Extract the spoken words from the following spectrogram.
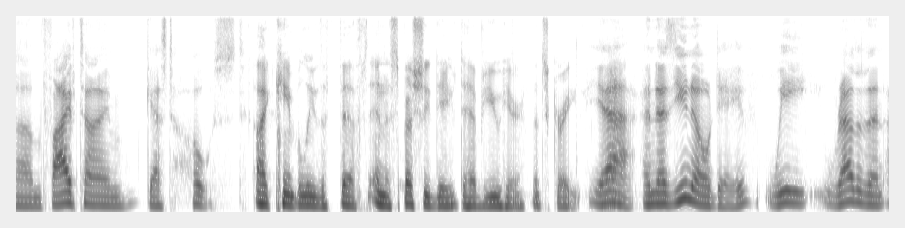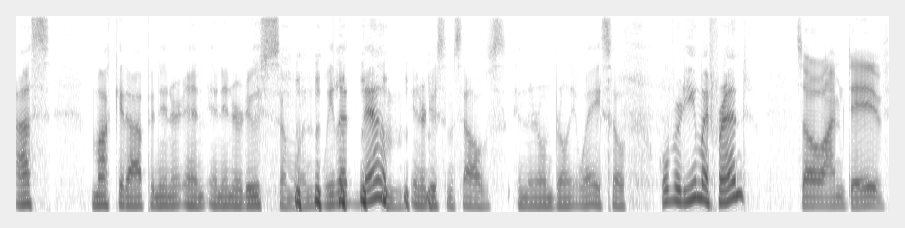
um, five-time guest host. I can't believe the fifth, and especially Dave to have you here. That's great. Yeah, and as you know, Dave, we rather than us muck it up and inter- and, and introduce someone, we let them introduce themselves in their own brilliant way. So over to you, my friend. So I'm Dave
